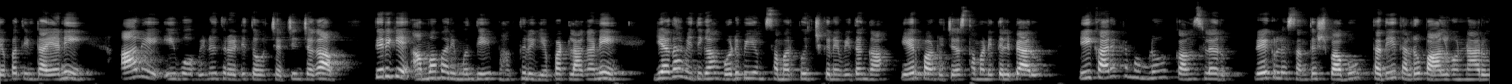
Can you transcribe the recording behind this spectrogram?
దెబ్బతింటాయని ఆలయ ఈవో వినోద్ రెడ్డితో చర్చించగా తిరిగి అమ్మవారి ముందే భక్తులు ఎప్పట్లాగానే యథావిధిగా ఒడిబియ్యం సమర్పించుకునే విధంగా ఏర్పాటు చేస్తామని తెలిపారు. ఈ కార్యక్రమంలో కౌన్సిలర్ రేకుల సంతోష్ బాబు తదితరులు పాల్గొన్నారు.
